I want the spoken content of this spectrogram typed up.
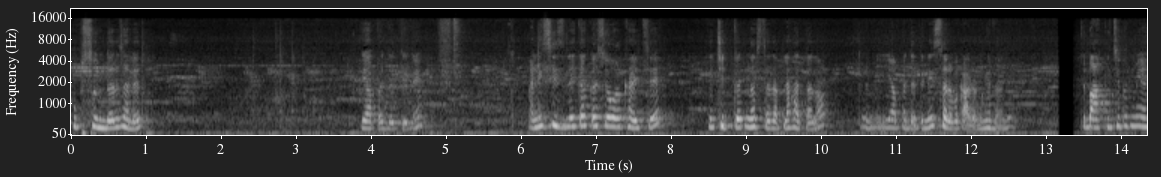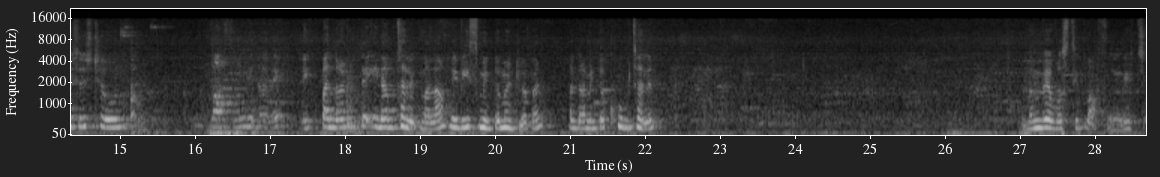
खूप सुंदर झालेत. या पद्धतीने. आणि शिजले का कसे ओळखायचे हे चिटकत नसतात आपल्या हाताला. तर मी या पद्धतीने सर्व काढून घेणार आहे. तर बाकीचे पण मी असेच ठेवून वाफवून घेणार आहे एक पंधरा मिनटं इनफ झालेत मला. मी वीस मिनटं म्हटलं पण पंधरा मिनटं खूप झालेत. एकदम व्यवस्थित वाफवून घ्यायचे.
